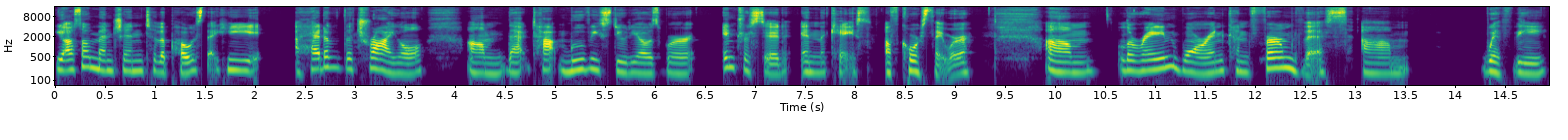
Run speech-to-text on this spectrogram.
He also mentioned to the Post that he, ahead of the trial, um, that top movie studios were interested in the case. Of course, they were. Um, Lorraine Warren confirmed this um, with the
